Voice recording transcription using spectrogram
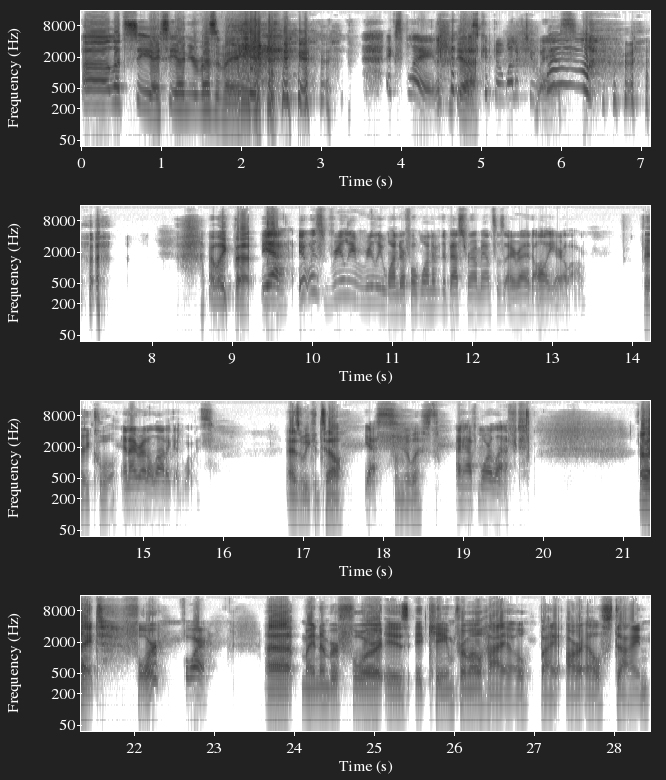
Uh, let's see. I see on your resume. Explain. Yeah. this could go one of two ways. I like that. Yeah, it was really, really wonderful. One of the best romances I read all year long. Very cool. And I read a lot of good ones. As we could tell Yes. from your list. I have more left. All right. Four. Four. Uh, my number four is It Came From Ohio by R.L. Stine.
